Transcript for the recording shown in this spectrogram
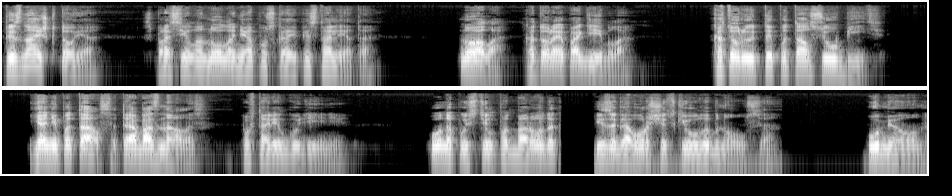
Ты знаешь, кто я? спросила Нола, не опуская пистолета. Нола, которая погибла, которую ты пытался убить. Я не пытался, ты обозналась, повторил Гудини. Он опустил подбородок и заговорщицки улыбнулся. Умен,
